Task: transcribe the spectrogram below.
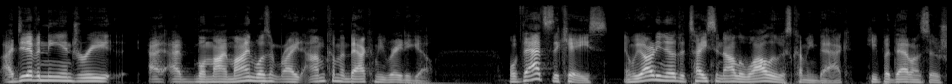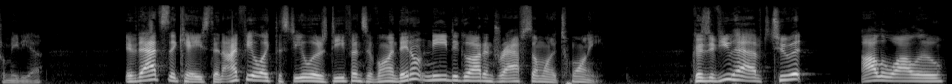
I did have a knee injury. I, I, well, my mind wasn't right. I'm coming back and be ready to go. Well, if that's the case, and we already know that Tyson Alualu is coming back, he put that on social media. If that's the case, then I feel like the Steelers' defensive line, they don't need to go out and draft someone at 20. Because if you have Tuitt, Alualu,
